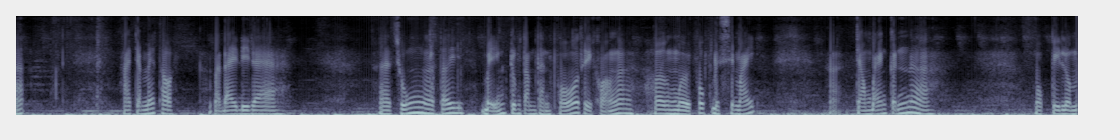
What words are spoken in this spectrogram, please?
Đó. 200 mét thôi. Và đây đi ra à, xuống tới biển trung tâm thành phố thì khoảng à, hơn 10 phút đi xe máy. À, trong bán kính à, 1 km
